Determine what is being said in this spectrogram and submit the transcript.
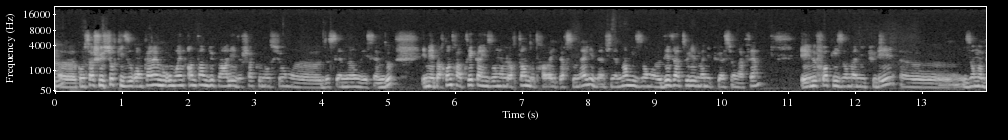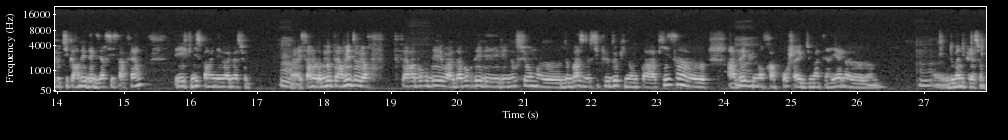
Euh, comme ça, je suis sûre qu'ils auront quand même au moins entendu parler de chaque notion euh, de CM1 et CM2. Et mais par contre, après, quand ils ont leur temps de travail personnel, et bien finalement, ils ont euh, des ateliers de manipulation à faire. Et une fois qu'ils ont manipulé, ils ont un petit carnet d'exercices à faire et ils finissent par une évaluation. Mhm. et ça me permet de leur faire aborder, d'aborder les, notions de base de cycle 2 qu'ils n'ont pas acquises avec mhm. une autre approche, avec du matériel de manipulation.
